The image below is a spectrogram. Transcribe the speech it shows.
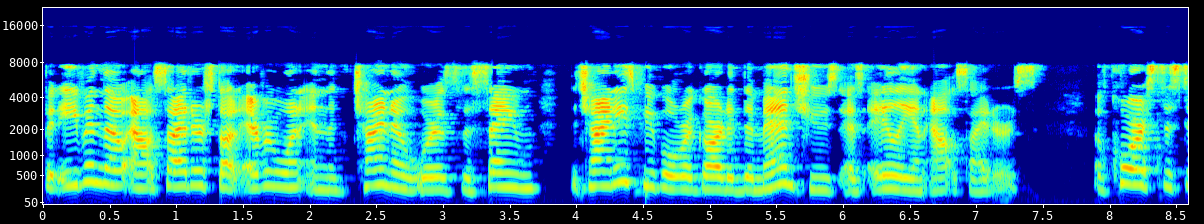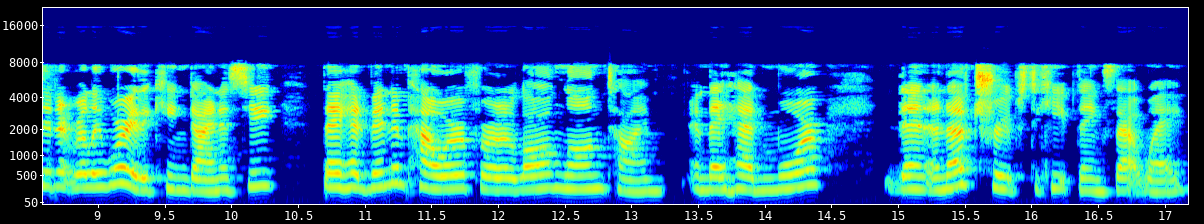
But even though outsiders thought everyone in China was the same, the Chinese people regarded the Manchus as alien outsiders. Of course, this didn't really worry the Qing dynasty. They had been in power for a long, long time, and they had more than enough troops to keep things that way,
